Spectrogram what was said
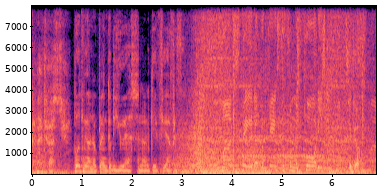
Can I trust you? Put me on a plane to the US and I'll give you everything. Mind state of a gangster from the 40s. To go.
